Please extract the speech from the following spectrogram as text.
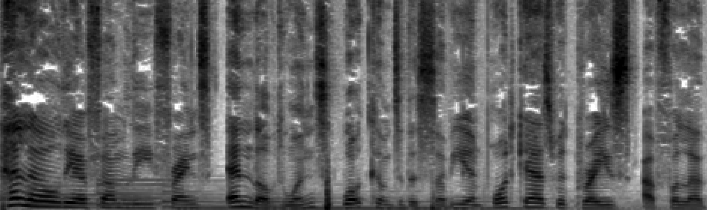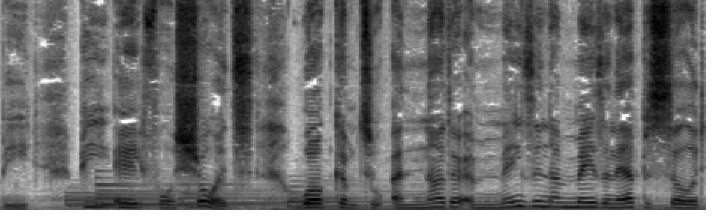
Hello dear family, friends, and loved ones. Welcome to the Sabian Podcast with Praise Afolabi, PA for short. Welcome to another amazing, amazing episode.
